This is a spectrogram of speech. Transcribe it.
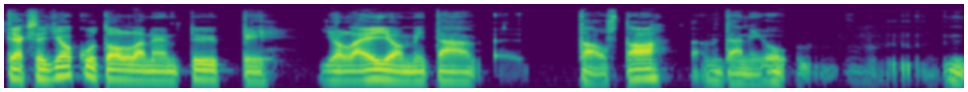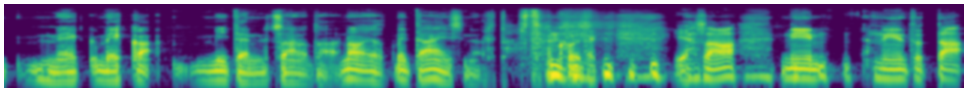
tiedätkö, joku tollainen tyyppi, jolla ei ole mitään taustaa, mitään niin kuin me, meka, miten nyt sanotaan, no mitä insinööritausta kuitenkin, ja sama, niin, niin tota,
